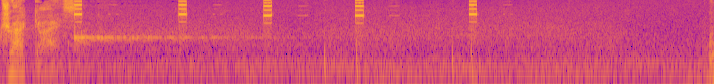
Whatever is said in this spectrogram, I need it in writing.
Keep track, guys.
